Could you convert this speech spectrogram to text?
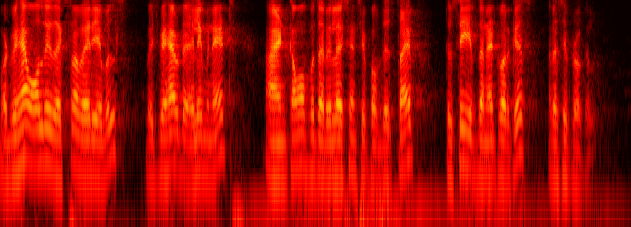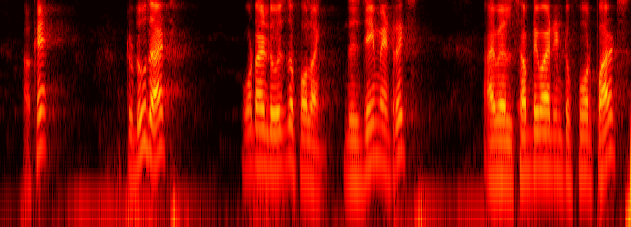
but we have all these extra variables which we have to eliminate and come up with a relationship of this type to see if the network is reciprocal. Okay. To do that, what I will do is the following. This G matrix I will subdivide into 4 parts.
